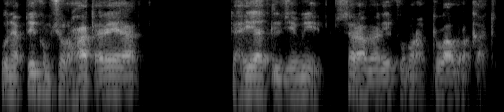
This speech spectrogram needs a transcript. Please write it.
ونعطيكم شروحات عليها. تحيات للجميع. السلام عليكم ورحمة الله وبركاته.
